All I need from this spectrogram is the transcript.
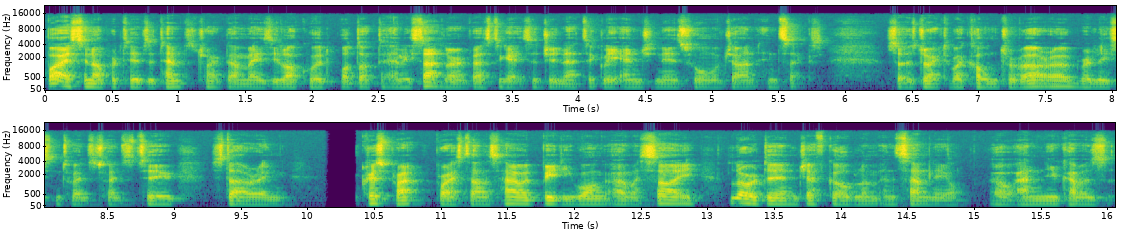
Biosyn operatives attempt to track down Maisie Lockwood while Dr. Ellie Sattler investigates a genetically engineered swarm of giant insects. So, it's directed by Colin Trevorrow, released in 2022, starring Chris Pratt, Bryce Dallas Howard, B.D. Wong, Omar Sy, Laura Dern, Jeff Goldblum, and Sam Neill. Oh, and newcomers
